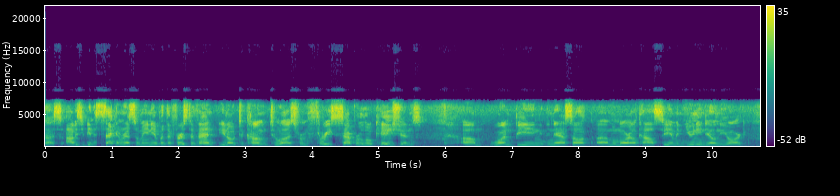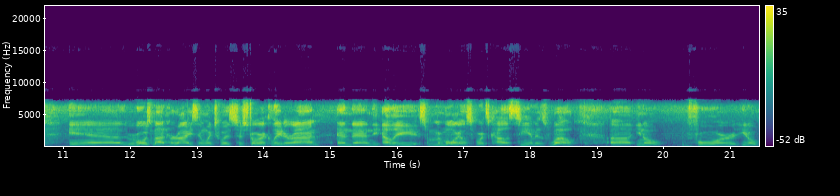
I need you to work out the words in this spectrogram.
uh, obviously being the second WrestleMania, but the first event, you know, to come to us from three separate locations. Um, one being the Nassau uh, Memorial Coliseum in Uniondale, New York, and the Rosemont Horizon, which was historic later on, and then the LA Memorial Sports Coliseum as well. Uh, you know, for you know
